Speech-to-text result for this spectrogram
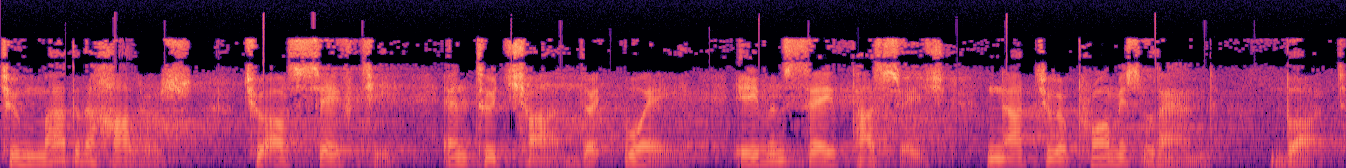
to mark the hollows to our safety, and to chart the way, even safe passage, not to a promised land, but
